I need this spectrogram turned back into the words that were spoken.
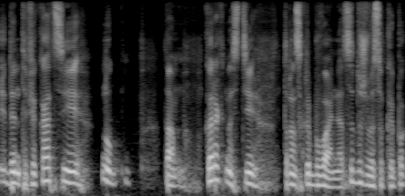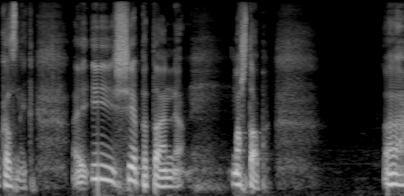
ідентифікації. Ну, там коректності транскрибування це дуже високий показник. І ще питання: масштаб. Е,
